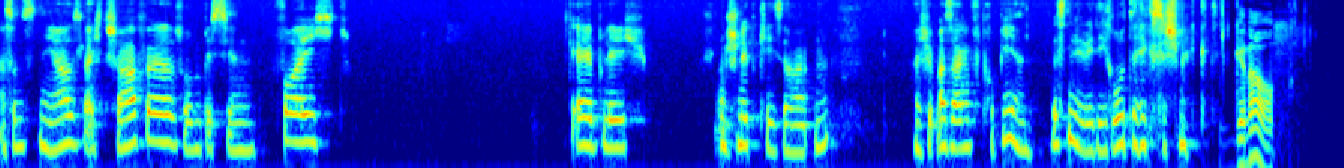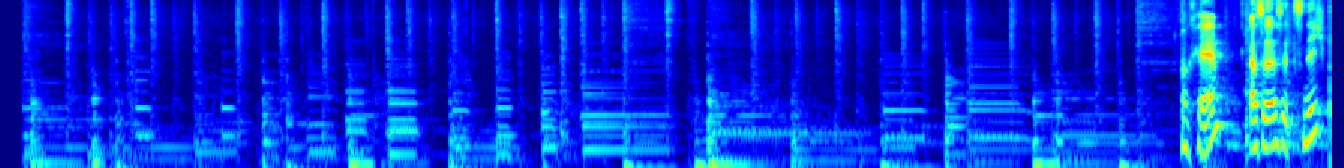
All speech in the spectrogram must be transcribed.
Ansonsten, ja, das leicht scharfe, so ein bisschen feucht, gelblich, und Schnittkäse halt, ne? Ich würde mal sagen, probieren. Wissen wir, wie die rote Hexe schmeckt. Genau. Okay, also das ist jetzt nicht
